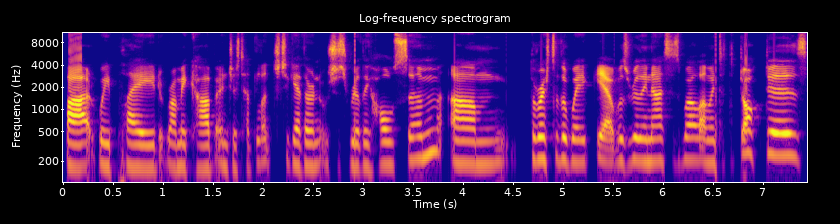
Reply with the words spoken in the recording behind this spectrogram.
but we played Rummikub and just had lunch together, and it was just really wholesome. Um, the rest of the week, yeah, it was really nice as well. I went to the doctors.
